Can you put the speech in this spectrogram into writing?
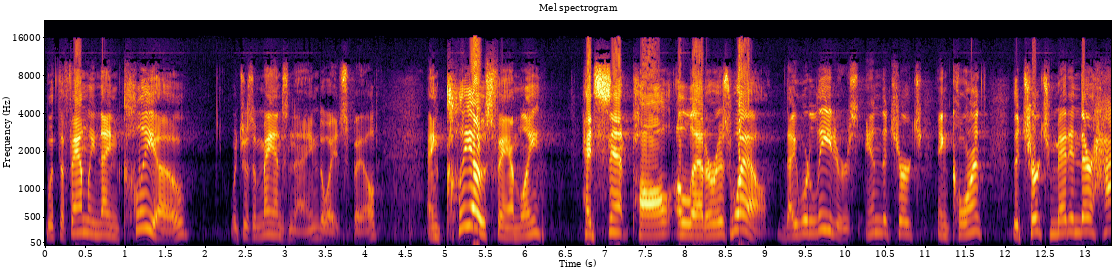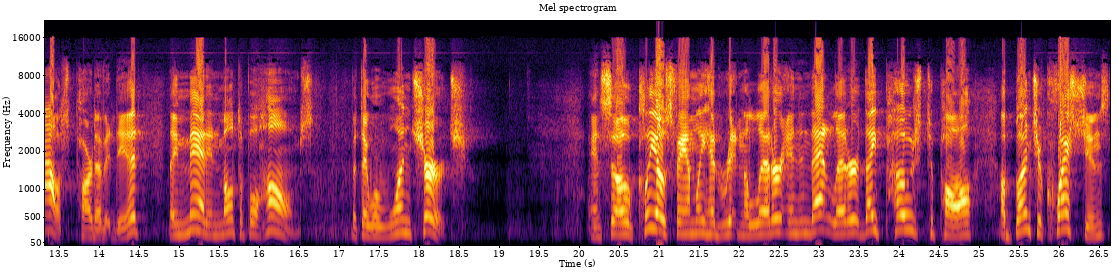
with the family named Cleo, which was a man's name, the way it's spelled, and Cleo's family had sent Paul a letter as well. They were leaders in the church in Corinth. The church met in their house, part of it did. They met in multiple homes, but they were one church. And so Cleo's family had written a letter, and in that letter, they posed to Paul a bunch of questions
